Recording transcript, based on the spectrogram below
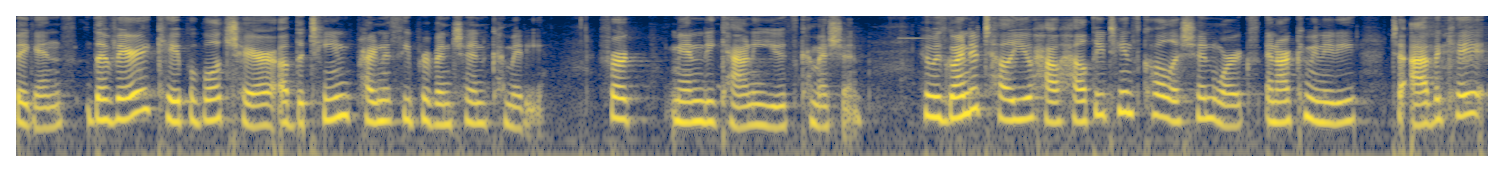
Biggins, the very capable chair of the Teen Pregnancy Prevention Committee for Manatee County Youth Commission, who is going to tell you how Healthy Teens Coalition works in our community to advocate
